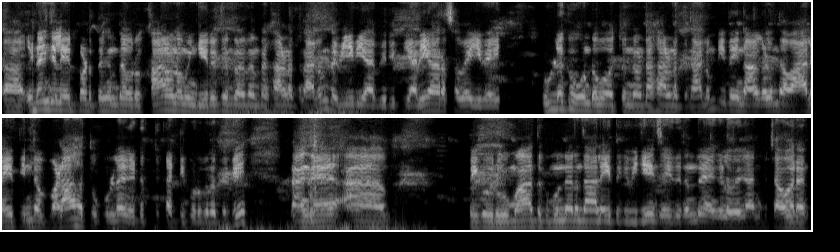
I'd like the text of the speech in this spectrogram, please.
ஆஹ், இடைஞ்சல் ஏற்படுத்துகின்ற ஒரு காரணம் இங்கு இருக்கின்றது என்ற காரணத்தினாலும் இந்த வீதி அபிவிருத்தி அதிகார சபை இதை உள்ளுக்கு கொண்டு போக சொன்ன காரணத்தினாலும் இதை நாங்கள் இந்த ஆலயத்தின் வளாகத்துக்குள்ள எடுத்து கட்டி கொடுக்கறதுக்கு நாங்க ஆஹ், இன்னைக்கு ஒரு மாதத்துக்கு முன்னர் இந்த ஆலயத்துக்கு விஜயம் செய்திருந்த எங்களது அன்பு சகோதரன்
